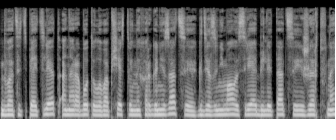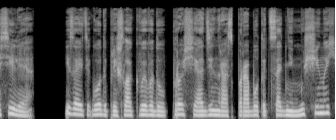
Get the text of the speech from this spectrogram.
25 лет она работала в общественных организациях, где занималась реабилитацией жертв насилия. и за эти годы пришла к выводу, проще один раз поработать с одним мужчиной,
